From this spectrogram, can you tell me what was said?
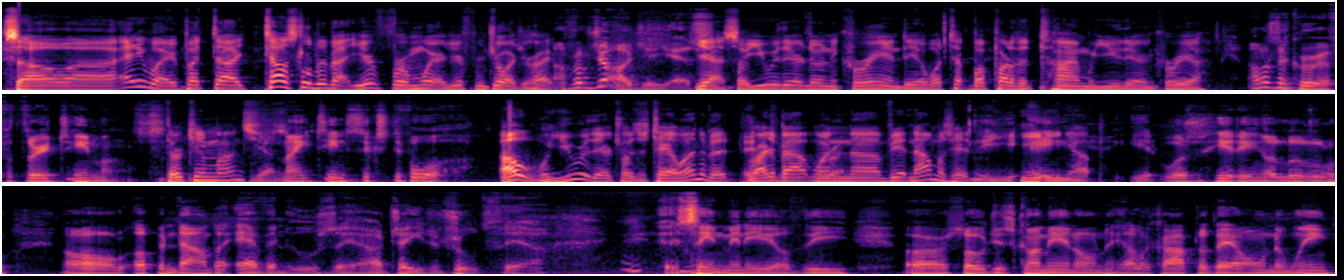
So uh, anyway, but uh, tell us a little bit about you're from where? You're from Georgia, right? I'm from Georgia, yes. Yeah. So you were there during the Korean deal. What t- what part of the time were you there in Korea? I was in Korea for 13 months. 13 months? Yeah, 1964. Oh well, you were there towards the tail end of it, right about when uh, Vietnam was hitting, heating up. It was hitting a little all up and down the avenues there. I'll tell you the truth there. I've seen many of the uh, soldiers come in on the helicopter there on the wing.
